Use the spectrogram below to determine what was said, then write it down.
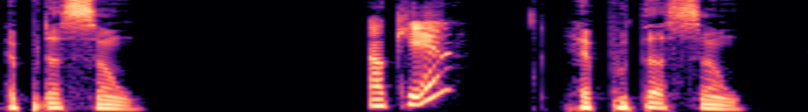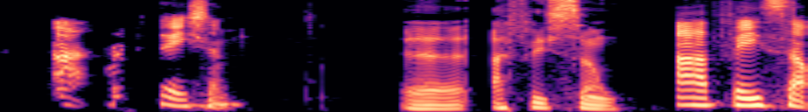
reputação, Okay? Reputação, Ah, reputation. é, afeição, Afeição.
